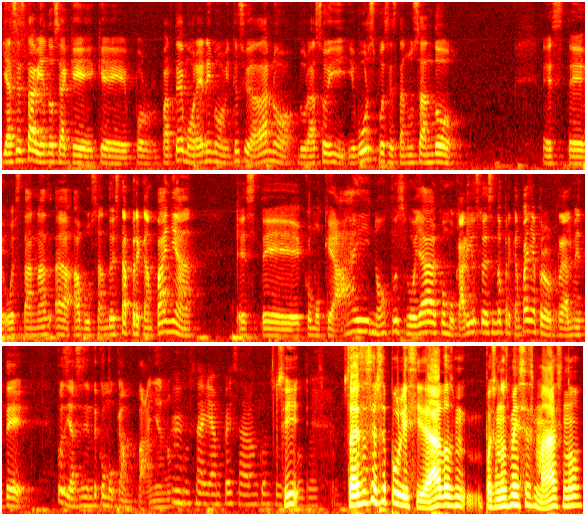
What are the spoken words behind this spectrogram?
ya se está viendo, o sea, que, que por parte de Morena y Movimiento Ciudadano, Durazo y, y Burs, pues están usando, este, o están a- a- abusando esta precampaña, este, como que, ay, no, pues voy a convocar, yo estoy haciendo precampaña, pero realmente, pues ya se siente como campaña, ¿no? O sea, ya empezaron con sus Sí. cosas. pues. O sea, es hacerse publicidad dos, pues unos meses más, ¿no?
